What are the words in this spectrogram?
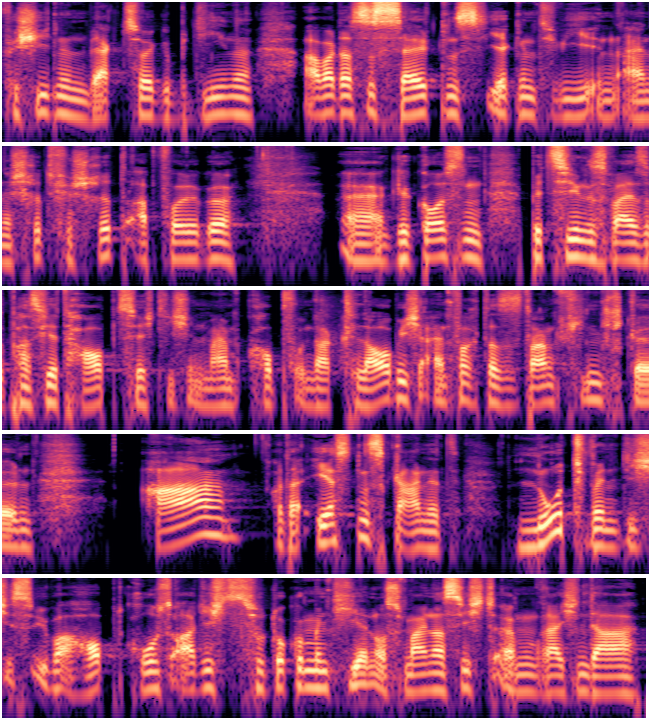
verschiedenen Werkzeuge bedienen, aber das ist selten irgendwie in eine Schritt-für-Schritt-Abfolge äh, gegossen, beziehungsweise passiert hauptsächlich in meinem Kopf. Und da glaube ich einfach, dass es da an vielen Stellen A oder erstens gar nicht notwendig ist, überhaupt großartig zu dokumentieren. Aus meiner Sicht ähm, reichen da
